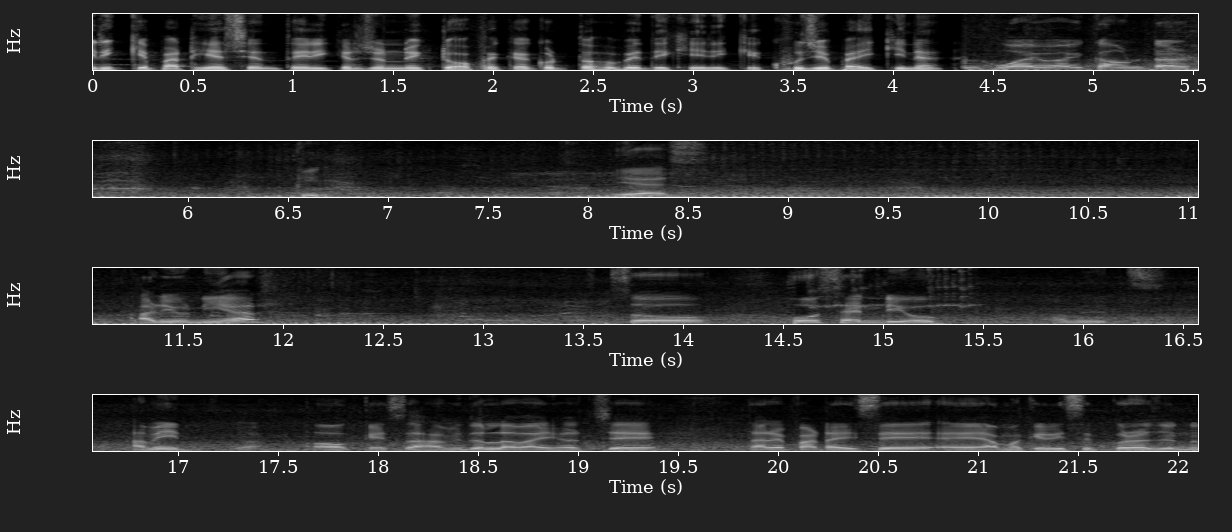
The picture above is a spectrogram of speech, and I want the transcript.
এরিককে পাঠিয়েছেন। তো এরিকের জন্য একটু অপেক্ষা করতে হবে দেখি এরিককে খুঁজে পাই কিনা। Y Y counter. Yes are you near so who send you Hamid. Hamid okay so Hamidullah ভাই হচ্ছে তারে পাঠাইছে আমাকে রিসিভ করার জন্য।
